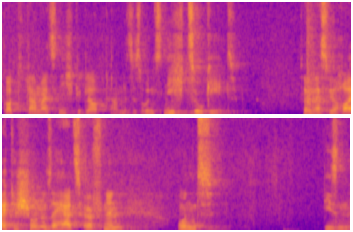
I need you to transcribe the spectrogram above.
Gott damals nicht geglaubt haben. Dass es uns nicht so geht, sondern dass wir heute schon unser Herz öffnen und diesen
